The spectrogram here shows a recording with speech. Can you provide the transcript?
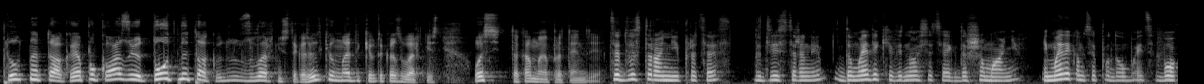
тут не так. Я показую, тут не так. Ну, Зверхність така. Звідки у медиків така зверхність? Ось така моя претензія. Це двосторонній процес в дві сторони. До медиків відносяться як до шаманів, і медикам це подобається. Бо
